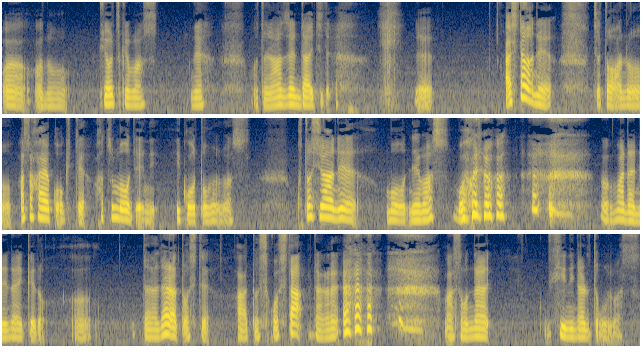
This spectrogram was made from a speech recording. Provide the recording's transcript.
ああの、気をつけます。ね。本当に安全第一で。で、明日はね、ちょっとあの、朝早く起きて初詣に行こうと思います。今年はね、もう寝ます。もう まだ寝ないけど、うん、だらだらとして、あ、年越した、みたいなね。まあそんな日になると思います。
